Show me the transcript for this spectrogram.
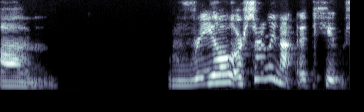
um, real or certainly not acute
